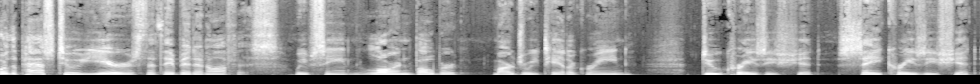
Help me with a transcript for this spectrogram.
For the past two years that they've been in office, we've seen Lauren Boebert, Marjorie Taylor Greene do crazy shit, say crazy shit,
